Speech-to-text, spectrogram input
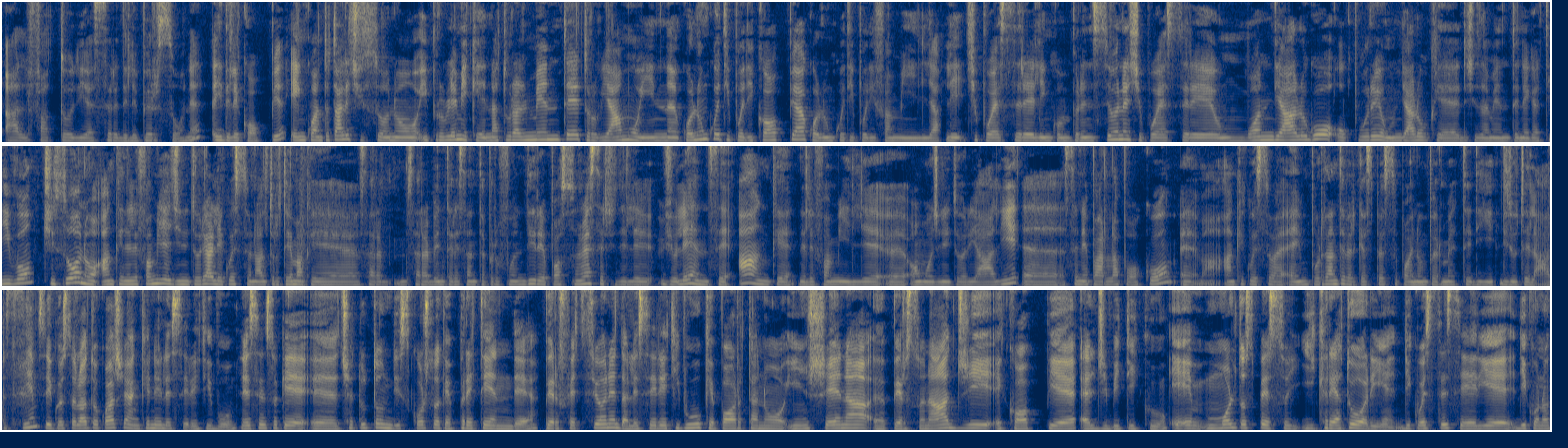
al fatto di essere delle persone e delle coppie. E in quanto tale ci sono i problemi che naturalmente troviamo in qualunque tipo di coppia, qualunque tipo di famiglia famiglia. Lì ci può essere l'incomprensione, ci può essere un buon dialogo oppure un dialogo che è decisamente negativo. Ci sono anche nelle famiglie genitoriali, questo è un altro tema che sarebbe, sarebbe interessante approfondire, possono esserci delle violenze anche nelle famiglie eh, omogenitoriali, eh, se ne parla poco, eh, ma anche questo è, è, importante perché spesso poi non permette di, di, tutelarsi. Sì, questo lato qua c'è anche nelle serie tv, nel senso che eh, c'è tutto un discorso che pretende perfezione dalle serie tv che portano in scena eh, personaggi e coppie LGBTQ e molto spesso i creatori di queste serie dicono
